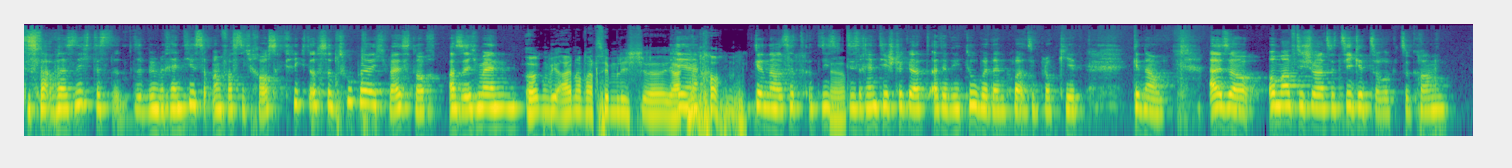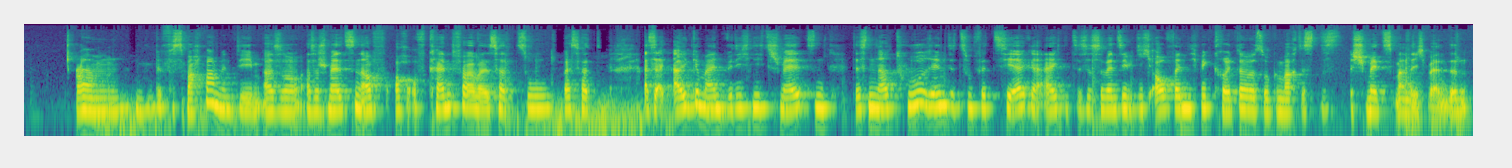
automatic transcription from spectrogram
Das war, das nicht, das, das, beim Rentier hat man fast nicht rausgekriegt aus der Tube, ich weiß noch. Also ich meine, Irgendwie einer war ziemlich, äh, ja, Ja. genau. genau, hat, diese, Ja. diese Rentierstücke hat, hat ja die Tube dann quasi blockiert. Genau. Also, um auf die schwarze Ziege zurückzukommen. Ähm, was macht man mit dem? Also, also schmelzen auf, auch auf keinen Fall, weil es hat zu, weil es hat, also allgemein würde ich nichts schmelzen, dessen Naturrinde zum Verzehr geeignet ist. Also wenn sie wirklich aufwendig mit Kräutern oder so gemacht ist, das schmelzt man nicht, wenn dann,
